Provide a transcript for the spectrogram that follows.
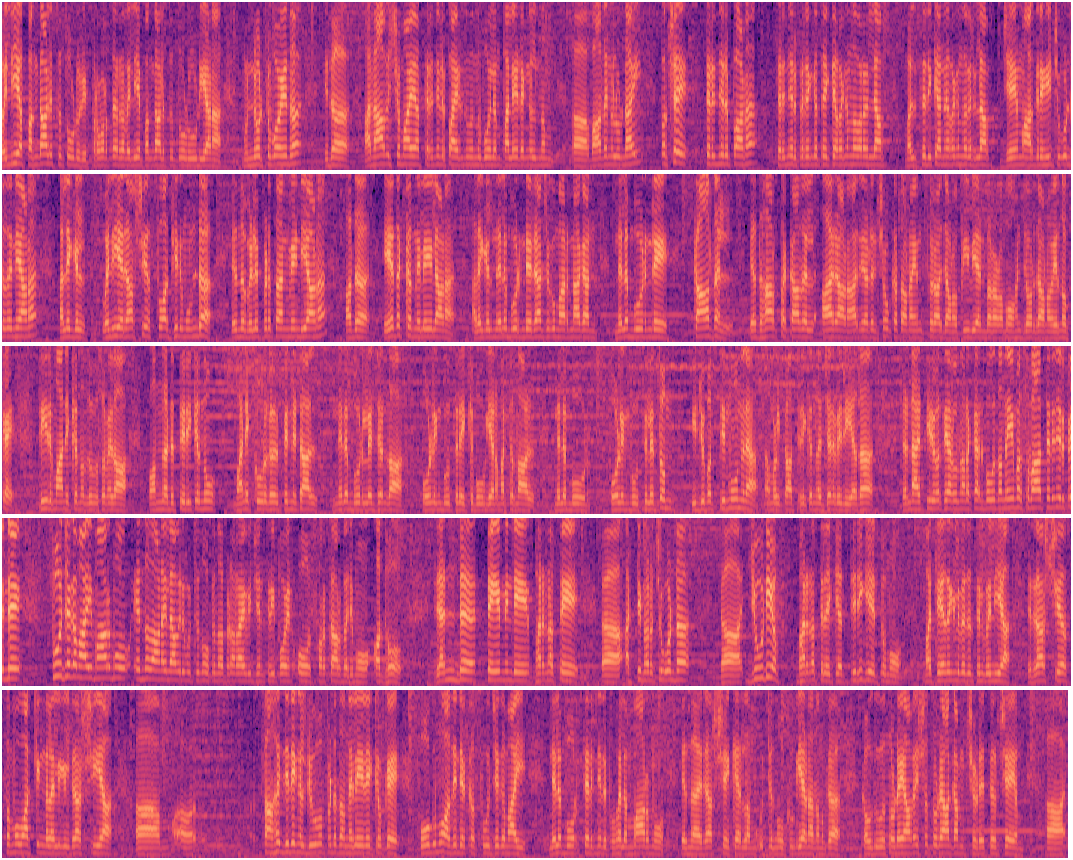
വലിയ പങ്കാളിത്തത്തോടുകൂടി പ്രവർത്തകരുടെ വലിയ പങ്കാളിത്തത്തോടുകൂടിയാണ് മുന്നോട്ട് പോയത്. ഇത് അനാവശ്യമായ തെരഞ്ഞെടുപ്പായിരുന്നു എന്ന് പോലും പലയിടങ്ങളിൽ നിന്നും വാദങ്ങളുണ്ടായി. പക്ഷേ തെരഞ്ഞെടുപ്പാണ്. തെരഞ്ഞെടുപ്പ് രംഗത്തേക്ക് ഇറങ്ങുന്നവരെല്ലാം മത്സരിക്കാൻ ഇറങ്ങുന്നവരെല്ലാം ജയം ആഗ്രഹിച്ചുകൊണ്ട് തന്നെയാണ്. അല്ലെങ്കിൽ വലിയ രാഷ്ട്രീയ സ്വാധീനമുണ്ട് എന്ന് വെളിപ്പെടുത്താൻ വേണ്ടിയാണ്. അത് ഏതൊക്കെ നിലയിലാണ്? അല്ലെങ്കിൽ നിലമ്പൂരിന്റെ രാജകുമാരനാകാൻ നിലമ്പൂരിന്റെ കാതൽ യഥാർത്ഥ കാതൽ ആരാണ്? ആര്യാടൻ ഷൗക്കത്താണോ? എം സുരാജാണോ? പി വി അൻവറാണോ? മോഹൻ ജോർജ് ആണോ എന്നൊക്കെ തീരുമാനിക്കുന്ന ദിവസം ഇതാ വന്നെടുത്തിരിക്കുന്നു. മണിക്കൂറുകൾ പിന്നിട്ടാൽ നിലമ്പൂരിലെ ജനത പോളിംഗ് ബൂത്തിലേക്ക് പോവുകയാണ്. മറ്റന്നാൾ നിലമ്പൂർ പോളിംഗ് ബൂത്തിലെത്തും ഇരുപത്തിമൂന്നിന് നമ്മൾ കാത്തിരിക്കുന്ന ജനവിധി അത്. രണ്ടായിരത്തി ഇരുപത്തിയാറിൽ നടക്കാൻ പോകുന്ന നിയമസഭാ തെരഞ്ഞെടുപ്പിന്റെ സൂചകമായി മാറുമോ എന്നതാണ് എല്ലാവരും ഉറ്റുനോക്കുന്നത്. Pinarayi Vijayan three point O സർക്കാർ വരുമോ അതോ രണ്ട് ടീമിന്റെ ഭരണത്തെ അട്ടിമറിച്ചുകൊണ്ട് യു ഡി എഫ് ഭരണത്തിലേക്ക് തിരികെ എത്തുമോ? മറ്റേതെങ്കിലും വിധത്തിൽ വലിയ രാഷ്ട്രീയ സമവാക്യങ്ങൾ അല്ലെങ്കിൽ രാഷ്ട്രീയ സാഹചര്യങ്ങൾ രൂപപ്പെടുന്ന നിലയിലേക്കൊക്കെ പോകുമോ? അതിന്റെയൊക്കെ സൂചകമായി നിലമ്പൂർ തെരഞ്ഞെടുപ്പ് ഫലം മാറുമോ എന്ന് രാഷ്ട്രീയ കേരളം ഉറ്റുനോക്കുകയാണ്. നമുക്ക് കൗതുകത്തോടെ ആവേശത്തോടെ ആകാംക്ഷയോടെ തീർച്ചയായും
